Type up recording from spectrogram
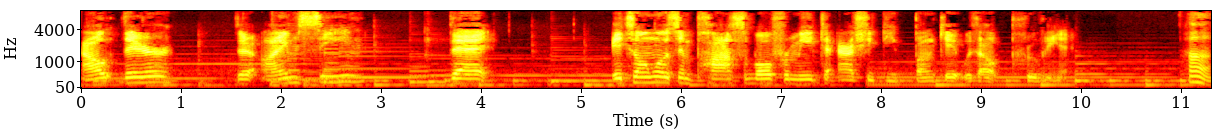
out there that I'm seeing that it's almost impossible for me to actually debunk it without proving it. Huh.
